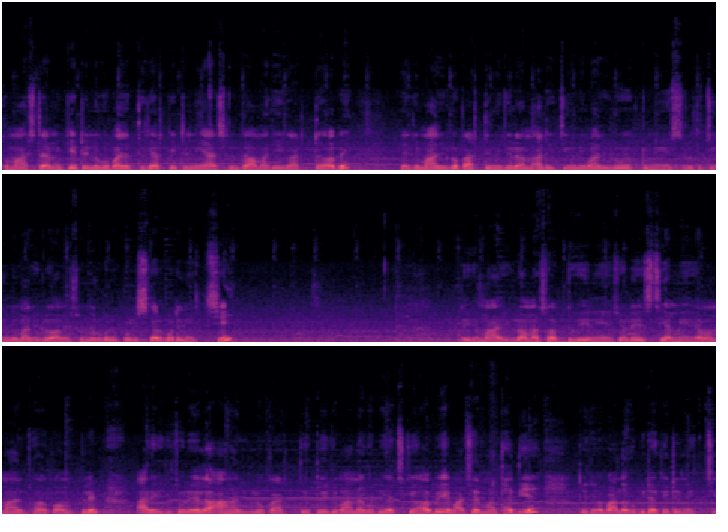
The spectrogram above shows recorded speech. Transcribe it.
তো মাছটা আমি কেটে নেব। বাজার থেকে আর কেটে নিয়ে আসেন তো আমাকেই কাটতে হবে। এই যে মাছগুলো কাটতে নিয়ে চলে আর এই চিংড়ি মাছগুলো একটু নিয়ে এসেছিল। তো চিংড়ি মাছগুলো আমি সুন্দর করে পরিষ্কার করে নিচ্ছি। এই যে মাছগুলো আমার সব ধুয়ে নিয়ে চলে এসেছি আমি, এই যে আমার মাছ ধোয়া কমপ্লিট আর এই যে চলে এলাম আনাজগুলো কাটতে। তো এই যে বাঁধাকপি আজকে হবে মাছের মাথা দিয়ে, তো এই জন্য বাঁধাকপিটা কেটে নিচ্ছি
